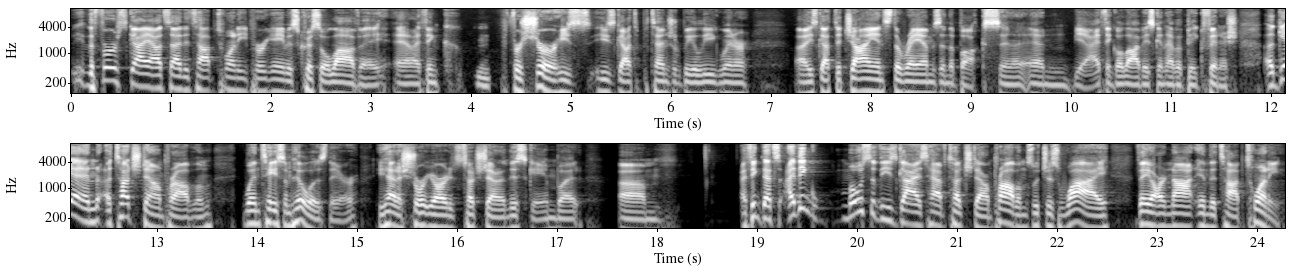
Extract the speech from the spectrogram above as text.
the first guy outside the top 20 per game is Chris Olave, and I think for sure he's he's got the potential to be a league winner. Uh, he's got the Giants, the Rams, and the Bucs, and and yeah, I think Olave is going to have a big finish. Again, a touchdown problem when Taysom Hill is there. He had a short yardage touchdown in this game, but um, I think that's I think most of these guys have touchdown problems, which is why they are not in the top 20.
